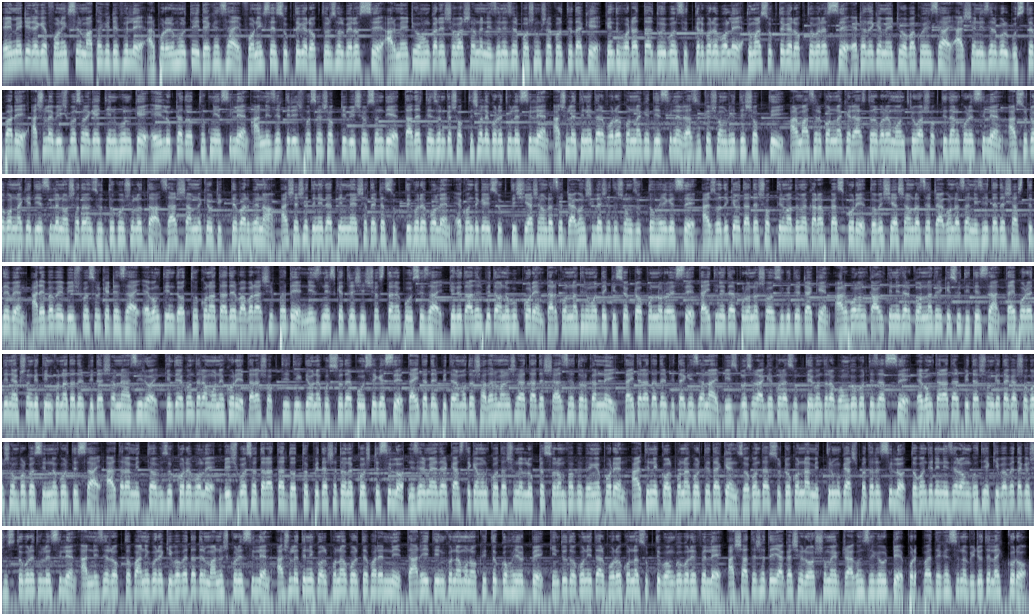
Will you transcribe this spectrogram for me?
এই মেয়েটি রেগে ফনিক্সের মাথা কেটে ফেলে, আর পরের মুহূর্তেই দেখা যায় ফনিক্সের চুক থেকে রক্তের জল বেরোচ্ছে, আর মেয়েটি অহংকারের সবার সামনে নিজে নিজের প্রশংসা করতে থাকে। কিন্তু হঠাৎ তার দুই বোন চিৎকার করে বলে, তোমার চুক থেকে রক্ত বেরোচ্ছে, এটা দেখে মেয়েটি অবাক হয়ে যায়, আর সে নিজের ভুল বুঝতে পারে। আসলে বিশ বছর আগে তিন বোনকে এই লোকটা দত্তক নিয়েছিলেন, আর নিজের তিরিশ বছরের শক্তি বিসর্জন দিয়ে তাদের তিনজনকে শক্তিশালী করে তুলেছিলেন। আসলে তিনি তার বড় কন্যাকে দিয়েছিলেন রাজকীয় সমৃদ্ধি শক্তি, আর মাঝের কন্যাকে রাজদরবারে মন্ত্রী হওয়ার শক্তি দান করেছিলেন, আর ছোট কন্যাকে দিয়েছিলেন অসাধারণ যুদ্ধ কৌশলতা যার সামনে কেউ টিকতে পারবে না। আর শেষে তিনি তার তিন মেয়ের সাথে একটা চুক্তি করে বলেন, এখন থেকে এই চুক্তি শিয়া সাম্রাজ্যের ড্রাগন শিলের সাথে সংযুক্ত হয়ে গেছে। আর যদি কেউ তাদের শক্তির মাধ্যমে খারাপ কাজ করে, তবে শিয়া সাম্রাজ্যের ড্রাগন রাজা নিজেই তাদের শাস্তি দেবেন। আর এভাবে বিশ বছর কেটে যায় এবং তিন দত্তকোনা তাদের বাবার আশীর্বাদে নিজ নিজ ক্ষেত্রে শীর্ষস্থানে পৌঁছে যায়। কিন্তু তাদের পিতা অনুভব করেন, তার কন্যাদের মধ্যে কিছু একটা অপূর্ণ রয়েছে, তাই তিনি তার পুরনো সহযোগীদের ডাকেন। আর বলেন, কাল তিনি তার কন্যাদের কিছু দিতে চান, তাই পরের দিন একসঙ্গে তিন কন্যা তাদের পিতার সামনে হাজির হয়। কিন্তু এখন তারা মনে করে, তারা শক্তির দিক দিয়ে অনেক উচ্চতায় পৌঁছে গেছে। তাই তাদের পিতার মতো সাধারণ মানুষেরা তাদের সাহায্যের দরকার নেই। তাই তারা তাদের পিতাকে জানায়, বিশ বছর আগে করা চুক্তি এখন তারা ভঙ্গ করতে যাচ্ছে এবং তারা তার পিতার সঙ্গে থাকা সকল সম্পর্ক ছিন্ন করতে চায়। আর তারা মিথ্যা অভিযোগ করে বলে, বিশ বছর তারা তার দত্তক পিতার সাথে অনেক কষ্টে ছিল। নিজের মেয়েদের কাছ থেকে এমন কথা শুনে লোকটা চরমভাবে ভেঙে পড়েন। আর তিনি কল্পনা করতে থাকেন, যখন তার ছোট কন্যা মৃত্যুর মুখে হাসপাতালে ছিল, তখন তিনি নিজের অঙ্গ দিয়ে কীভাবে তাকে সুস্থ করে তুলেছিলেন আর নিজের রক্ত পানি করে কীভাবে তাদের মানুষ করেছিলেন, আসলে তিনি কল্পনাও করতে পারেননি। তার এই তিন কন্যা এমন অকৃতজ্ঞ হয়ে উঠবে কিন্তু তখনই তার বড় কন্যা চুক্তি ভঙ্গ করে ফেলে। আর সাথে সাথেই আকাশে রহস্যময় এক ড্রাগন জেগে উঠে। পরের বার দেখার জন্য ভিডিওতে লাইক করো।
